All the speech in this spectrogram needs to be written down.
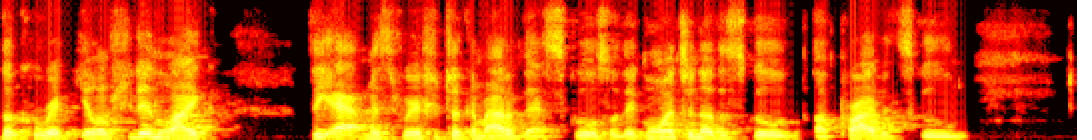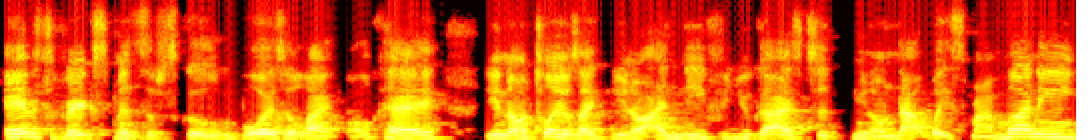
the curriculum. She didn't like the atmosphere. She took them out of that school. So they're going to another school, a private school and it's a very expensive school. The boys are like, okay, you know, Toya was like, you know, I need for you guys to, you know, not waste my money.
